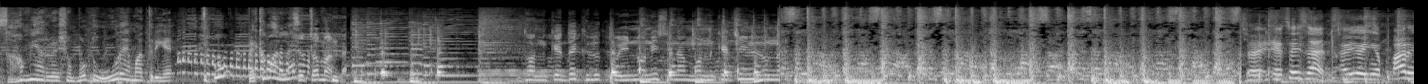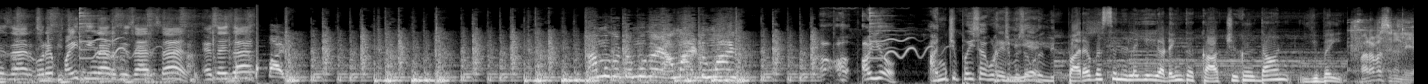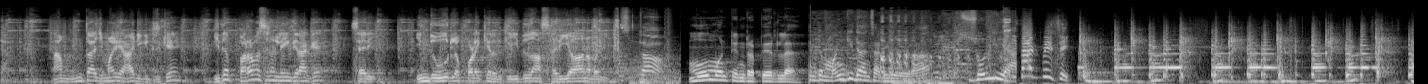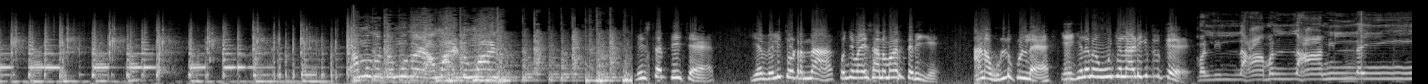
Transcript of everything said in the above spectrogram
சாமியார் வேஷம் போட்டு ஊரை மாத்துறீங்க வெக்கமா இல்ல சுத்தமா இல்ல ধনকে দেখিলু তুই ননিসিনা মনকে চিনলু না எஸ்ஐ சார் ஐயோ இங்க பாருங்க சார் ஒரே பைத்தியங்களா இருக்கு சார் சார் எஸ்ஐ சார் அமுகு டுமுகு அமால் டுமால். ஐயோ அஞ்சு பைசா கூட இல்லையே. பரவச நிலையை அடைந்த காட்சிகள்தான் இவை. பரவச நிலையா? நான் மும்தாஜ் மாதிரி ஆடிக்கிட்டு இருக்கேன். இத பரவச நிலைங்கிறாங்க? சரி இந்த ஊர்ல பொழைக்கிறதுக்கு இதுதான் சரியான வழி. மூமெண்ட் என்ற பேர்ல. இந்த மங்கி டான்ஸ் ஆடுவீங்களா சொல்லியா? அமால் டுமால் மிஸ்டர் டீச்சர் என் வெளி தொடர்னா கொஞ்சம் வயசான மாதிரி தெரியும் ஆனா உள்ளுக்குள்ள என் இளமை ஊஞ்சல் ஆடிக்கிட்டு இருக்கு அவள் இல்லாமல் நான் இல்லை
